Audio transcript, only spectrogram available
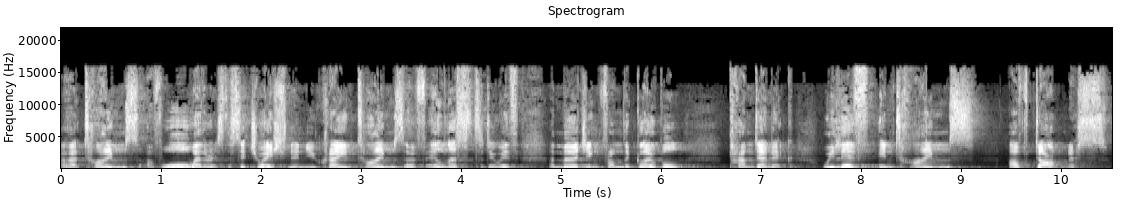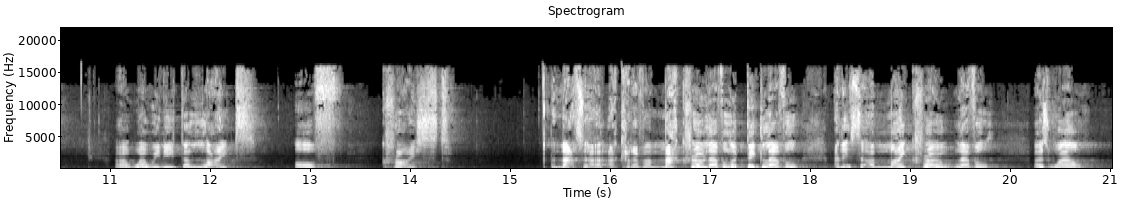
uh, times of war, whether it's the situation in Ukraine, times of illness to do with emerging from the global pandemic. We live in times of darkness uh, where we need the light of Christ. And that's a, a, kind of a macro level, a big level, and it's a micro level as well.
